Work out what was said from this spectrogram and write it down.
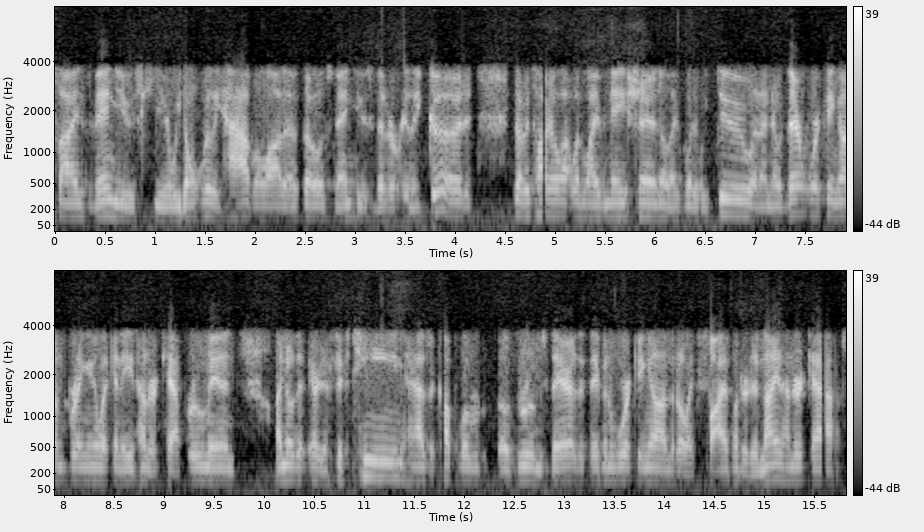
size venues here. We don't really have a lot of those venues that are really good. You know, I've been talking a lot with Live Nation, and like what do we do? And I know they're working on bringing like an 800 cap room in. I know that Area 15 has a couple of, of rooms there that they've been working on that are like 500 and 900 caps.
